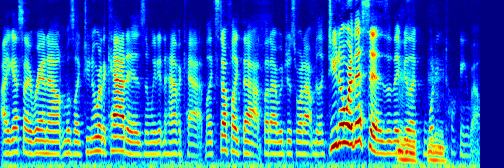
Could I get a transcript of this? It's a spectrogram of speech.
I guess I ran out and was like, "Do you know where the cat is?" And we didn't have a cat, like stuff like that. But I would just run out and be like, "Do you know where this is?" And they'd be Mhm, like, "What are you mhm. talking about?"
